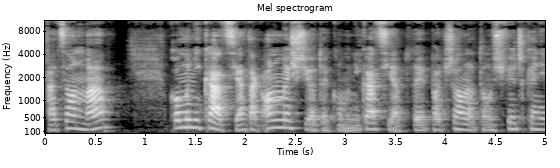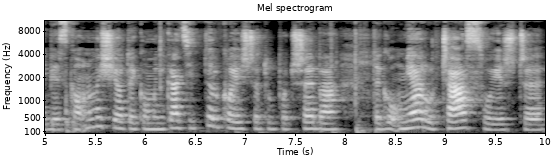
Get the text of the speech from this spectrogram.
a co on ma? Komunikacja, tak, on myśli o tej komunikacji. Ja tutaj patrzyłam na tą świeczkę niebieską. On myśli o tej komunikacji, tylko jeszcze tu potrzeba tego umiaru czasu, jeszcze,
